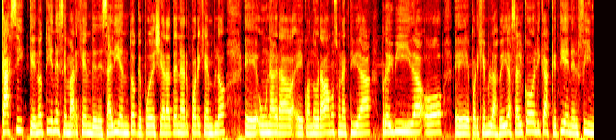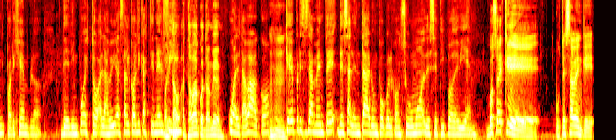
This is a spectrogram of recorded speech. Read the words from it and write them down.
casi que no tiene ese margen de desaliento que puede llegar a tener, por ejemplo, eh, una gra- eh, cuando grabamos una actividad prohibida o, eh, por ejemplo, las bebidas alcohólicas que tiene el fin, por ejemplo, del impuesto a las bebidas alcohólicas tiene el Al fin al tabaco también. o al tabaco, que precisamente desalentar un poco el consumo de ese tipo de bien. Vos sabés que. Ustedes saben que.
